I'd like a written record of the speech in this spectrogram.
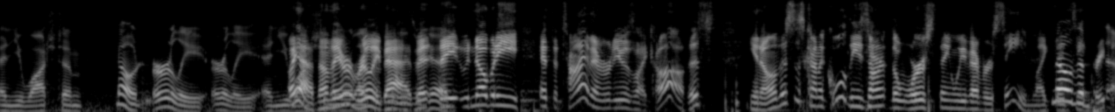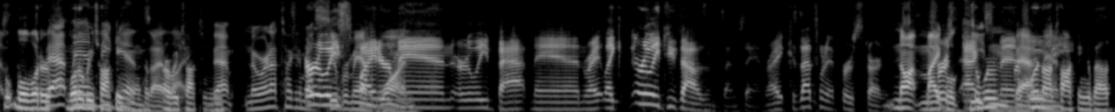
bad. and you watched them. No, early, early, and you. oh yeah, no, they were like, really "Okay, bad. But they nobody at the time. Everybody was like, "Oh, this, you know, this is kind of cool. These aren't the worst thing we've ever seen." Like No, the- previously. Well, what are Batman what are we talking Begins, about? Are we talking? Bat- no, we're not talking about early Superman. Spider-Man, early Batman, right? Like early 2000s. I'm saying, right? Because that's when it first started. Not Michael first Keaton we're, Batman. we're not talking about,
